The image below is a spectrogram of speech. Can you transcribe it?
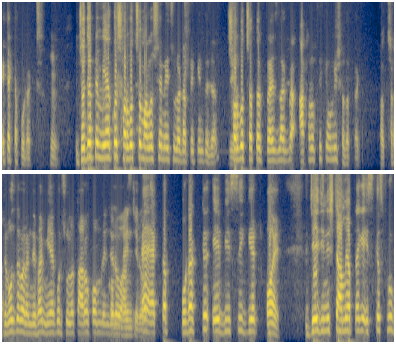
এটা একটা প্রোডাক্ট যদি আপনি মিয়াকোর সর্বোচ্চ মালয়েশিয়ান এই চুলাটা আপনি কিনতে যান সর্বোচ্চ আপনার প্রাইস লাগবে আঠারো থেকে উনিশ হাজার টাকা। আচ্ছা। আপনি বলতে পারেন যে ভাই মিয়াকোর চুলা তো আরও কম রেঞ্জেরও হ্যাঁ একটা প্রোডাক্টের এ বি সি গেট হয়। যে জিনিসটা আমি আপনাকে স্কেচ প্রুফ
